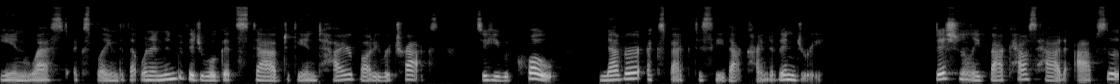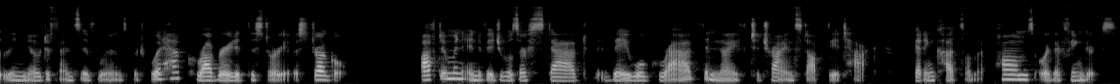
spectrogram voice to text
Iain West explained that when an individual gets stabbed, the entire body retracts, so he would, quote, Never expect to see that kind of injury. Additionally, Backhouse had absolutely no defensive wounds, which would have corroborated the story of a struggle. Often, when individuals are stabbed, they will grab the knife to try and stop the attack, getting cuts on their palms or their fingers.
